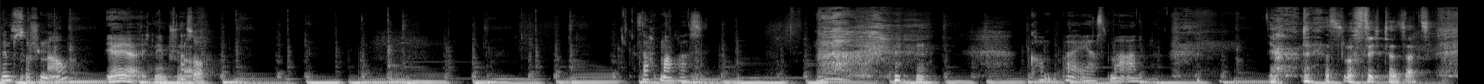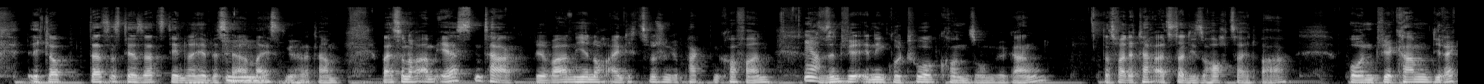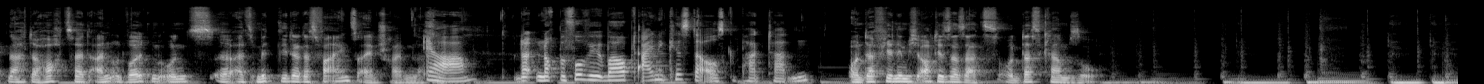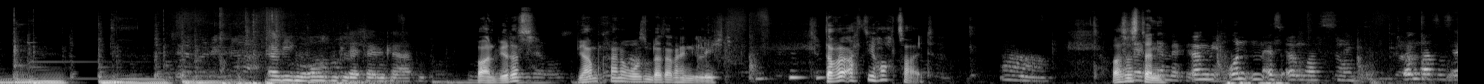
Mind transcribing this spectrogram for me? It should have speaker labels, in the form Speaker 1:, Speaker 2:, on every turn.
Speaker 1: Nimmst du schon auf?
Speaker 2: Ja, ja, ich nehme schon
Speaker 1: Ach so.
Speaker 2: auf.
Speaker 1: Sag mal was. Kommt mal erst mal an.
Speaker 2: Ja, das ist lustig, der Satz. Ich glaube, das ist der Satz, den wir hier bisher
Speaker 1: Mhm.
Speaker 2: am meisten gehört haben. Weißt du noch, am ersten Tag, wir waren hier noch eigentlich zwischen gepackten Koffern,
Speaker 1: Ja.
Speaker 2: sind wir in den Kulturkonsum gegangen. Das war der Tag, als da diese Hochzeit war. Und wir kamen direkt nach der Hochzeit an und wollten uns äh, als Mitglieder des Vereins einschreiben lassen.
Speaker 1: Ja. No- Noch bevor wir überhaupt eine Kiste ausgepackt hatten.
Speaker 2: Und da fiel nämlich auch dieser Satz. Und das kam so.
Speaker 3: Da liegen Rosenblätter im Garten.
Speaker 4: Waren wir das? Wir haben keine Rosenblätter dahin gelegt. Da war ach die Hochzeit. Was ist denn?
Speaker 1: Irgendwie unten ist irgendwas. Irgendwas ist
